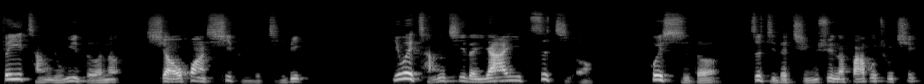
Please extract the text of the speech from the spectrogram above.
非常容易得呢消化系统的疾病，因为长期的压抑自己哦，会使得自己的情绪呢发不出去，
